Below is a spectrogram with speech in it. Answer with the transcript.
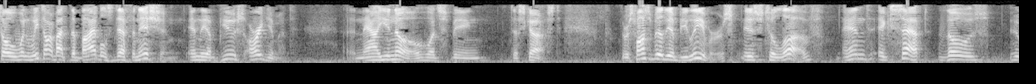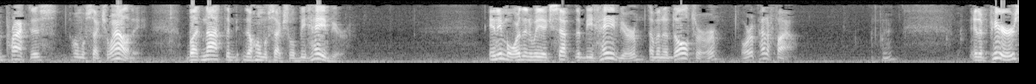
So when we talk about the Bible's definition in the abuse argument, uh, now you know what's being discussed. The responsibility of believers is to love and accept those who practice homosexuality, but not the, the homosexual behavior. Any more than we accept the behavior of an adulterer or a pedophile. Hmm? It appears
